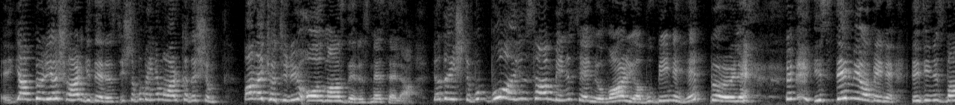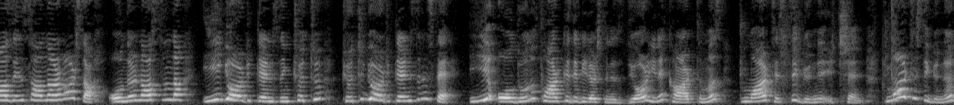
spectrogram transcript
e, yani böyle yaşar gideriz. İşte bu benim arkadaşım. Bana kötülüğü olmaz deriz mesela. Ya da işte bu bu insan beni sevmiyor. Var ya bu beni hep böyle istemiyor beni dediğiniz bazı insanlar varsa onların aslında iyi gördüklerinizin kötü, kötü gördüklerinizin ise iyi olduğunu fark edebilirsiniz diyor yine kartımız cumartesi günü için. Cumartesi günü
